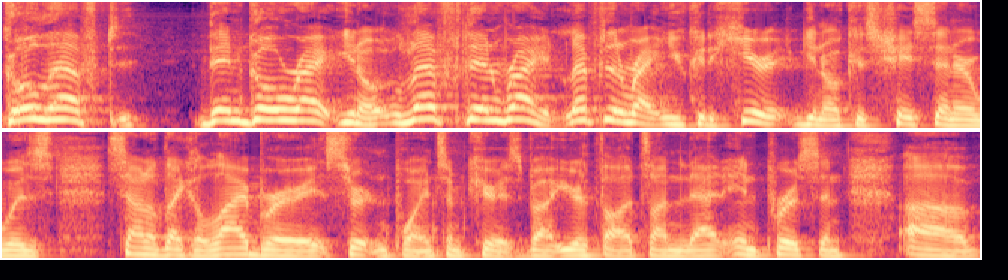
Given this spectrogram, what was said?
"Go left." Then go right, you know, left then right, left then right. You could hear it, you know, because Chase Center was sounded like a library at certain points. I'm curious about your thoughts on that in person. Uh,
